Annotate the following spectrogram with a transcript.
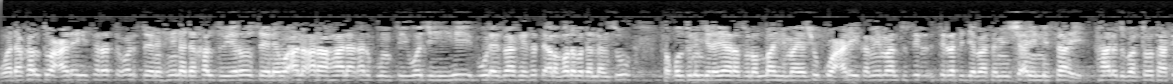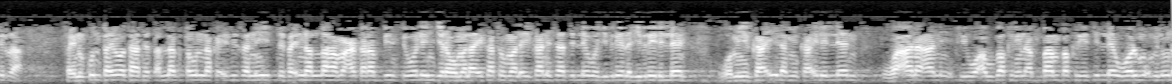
ودخلت عليه سرت ألسن حين دخلت يروسين وأنا أرى هالا أرجم في وجهه. فول إذاك يستي الغضب دلنسو. فقلت ننجل يا رسول الله ما يشك عليك مما سرت جبات من شأن النساء. حال دبرتوتا ترى فإن كنت يوتا تطلقتهن كإسيسا نيت فإن الله معك رب سولين جرى وملائكته ملائكة نسات الله وجبريل جبريل الله وميكائيل ميكائيل الله وأنا أني في وأبو بكر أبان بكر الله والمؤمنون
